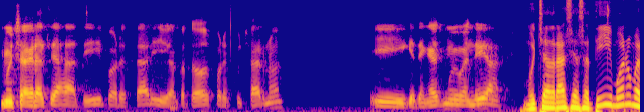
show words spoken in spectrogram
Muchas gracias a ti por estar y a todos por escucharnos y que tengáis muy buen día. Muchas gracias a ti. Bueno, me,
